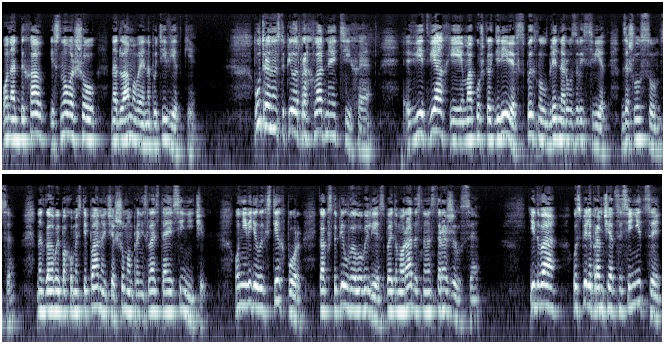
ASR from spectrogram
он отдыхал и снова шел, надламывая на пути ветки. Утро наступило прохладное, тихое. В ветвях и макушках деревьев вспыхнул бледно-розовый свет, зашло солнце. Над головой Пахома Степановича шумом пронеслась стая синичек. Он не видел их с тех пор, как вступил в еловый лес, поэтому радостно насторожился. Едва Успели промчаться синицы,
